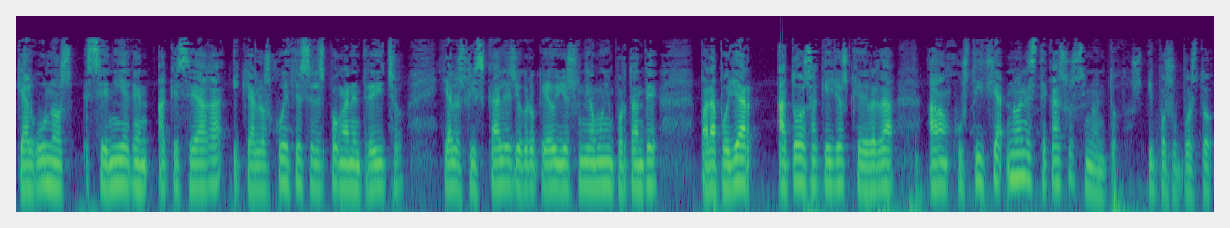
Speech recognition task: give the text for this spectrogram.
que algunos se nieguen a que se haga y que a los jueces se les pongan entredicho y a los fiscales. Yo creo que hoy es un día muy importante para apoyar a todos aquellos que de verdad hagan justicia, no en este caso, sino en todos. Y por supuesto,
